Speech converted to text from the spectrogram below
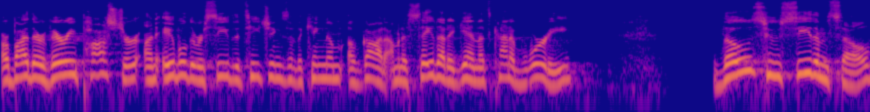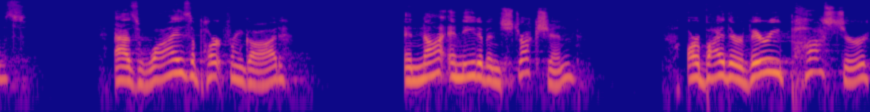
are by their very posture unable to receive the teachings of the kingdom of God. I'm going to say that again, that's kind of wordy. Those who see themselves as wise apart from God and not in need of instruction are by their very posture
